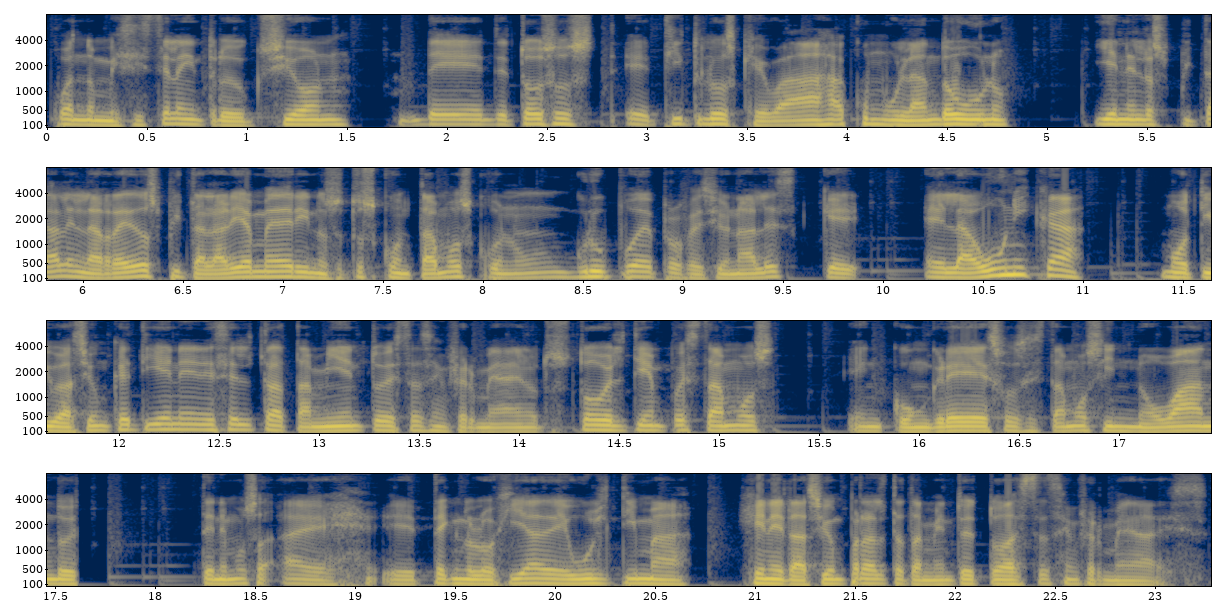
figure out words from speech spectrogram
cuando me hiciste la introducción de, todos esos eh, títulos que va acumulando uno y en el hospital, en la red hospitalaria Mederi, nosotros contamos con un grupo de profesionales que eh, la única motivación que tienen es el tratamiento de estas enfermedades. Nosotros todo el tiempo estamos en congresos, estamos innovando, tenemos eh, eh, tecnología de última generación para el tratamiento de todas estas enfermedades.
